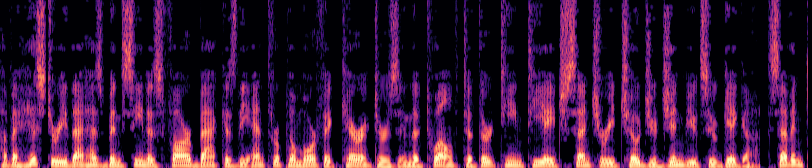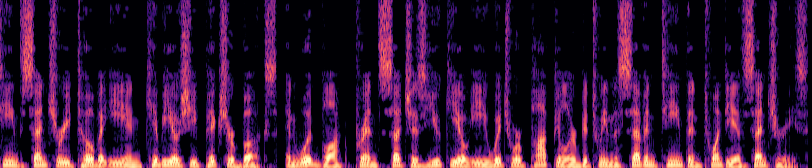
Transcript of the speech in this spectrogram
have a history that has been seen as far back as the anthropomorphic characters in the 12th to 13th century Choju Jinbutsu Giga, 17th century Toba-e and Kibyoushi picture books, and woodblock prints such as Ukiyo-e which were popular between the 17th and 20th centuries.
